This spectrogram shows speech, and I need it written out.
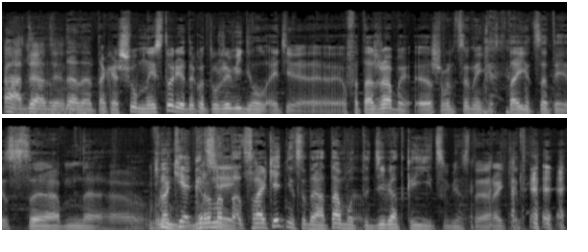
А, да, да. Да, да, такая шумная история. Так вот уже видел эти э, фотожабы. э, Шварценеггер стоит с этой с, э, э, Ракетницей. граната- с ракетницы, да, а там вот девятка яиц вместо ракеты.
